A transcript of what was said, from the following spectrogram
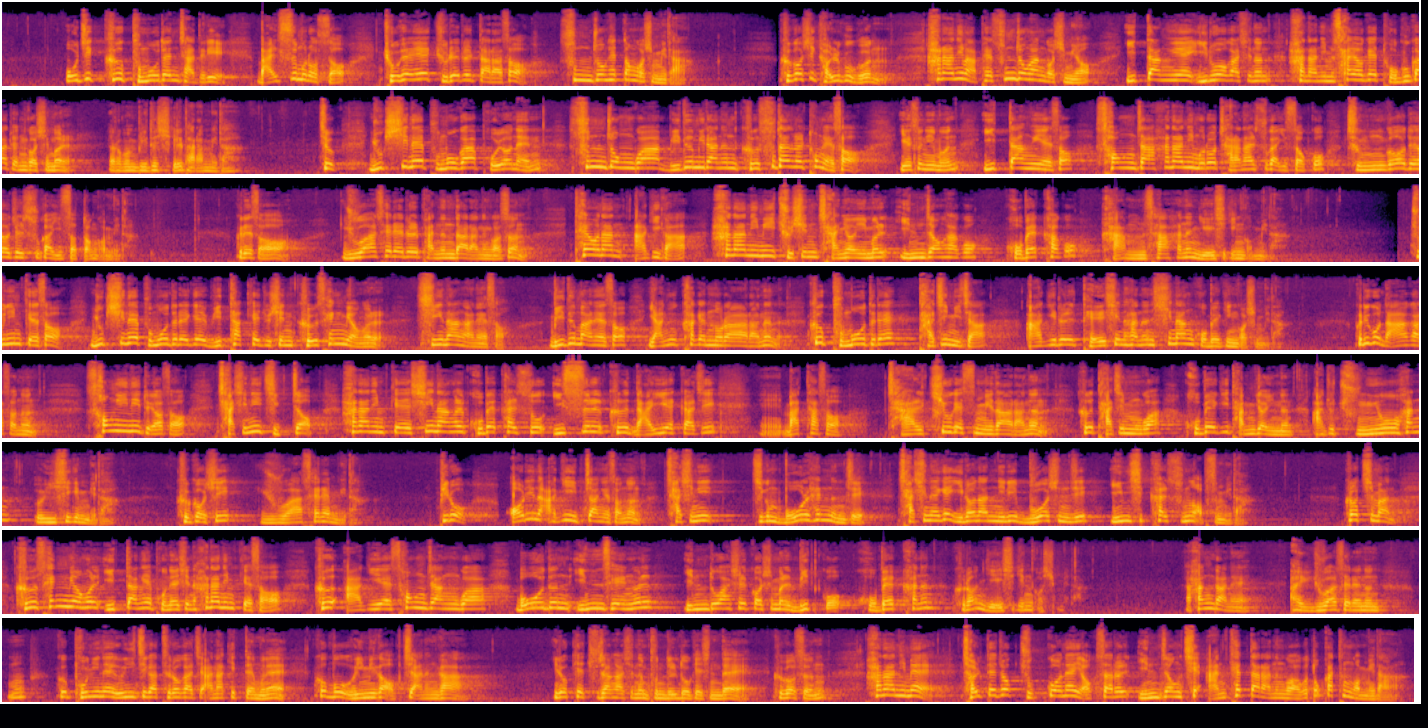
오직 그 부모된 자들이 말씀으로써 교회의 규례를 따라서 순종했던 것입니다. 그것이 결국은 하나님 앞에 순종한 것이며 이 땅 위에 이루어 가시는 하나님 사역의 도구가 된 것임을 여러분 믿으시길 바랍니다. 즉, 육신의 부모가 보여낸 순종과 믿음이라는 그 수단을 통해서 예수님은 이 땅 위에서 성자 하나님으로 자라날 수가 있었고 증거되어질 수가 있었던 겁니다. 그래서 유아 세례를 받는다라는 것은 태어난 아기가 하나님이 주신 자녀임을 인정하고 고백하고 감사하는 예식인 겁니다. 주님께서 육신의 부모들에게 위탁해 주신 그 생명을 신앙 안에서 믿음 안에서 양육하겠노라라는 그 부모들의 다짐이자 아기를 대신하는 신앙 고백인 것입니다. 그리고 나아가서는 성인이 되어서 자신이 직접 하나님께 신앙을 고백할 수 있을 그 나이에까지 맡아서 잘 키우겠습니다라는 그 다짐과 고백이 담겨 있는 아주 중요한 의식입니다. 그것이 유아 세례입니다. 비록 어린 아기 입장에서는 자신이 지금 뭘 했는지 자신에게 일어난 일이 무엇인지 인식할 수는 없습니다. 그렇지만 그 생명을 이 땅에 보내신 하나님께서 그 아기의 성장과 모든 인생을 인도하실 것임을 믿고 고백하는 그런 예식인 것입니다. 한간에 아 유아 세례는 뭐, 그 본인의 의지가 들어가지 않았기 때문에 그 뭐 의미가 없지 않은가 이렇게 주장하시는 분들도 계신데 그것은 하나님의 절대적 주권의 역사를 인정치 않겠다라는 거하고 똑같은 겁니다.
